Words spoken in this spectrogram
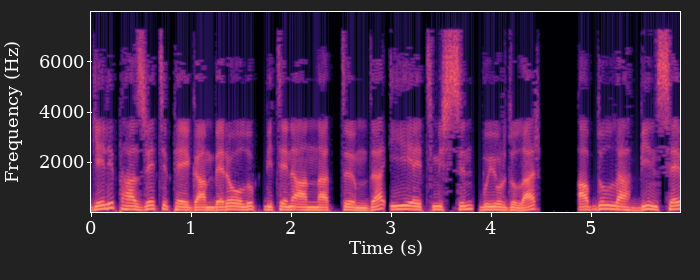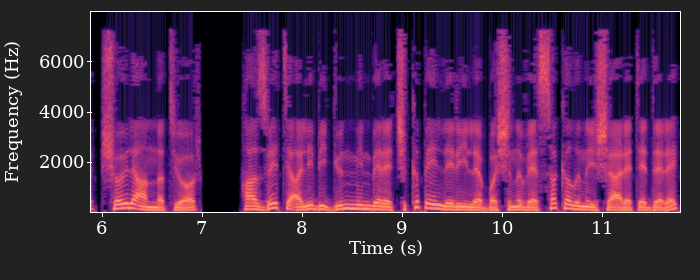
gelip Hazreti Peygamber'e olup biteni anlattığımda, iyi etmişsin, buyurdular, Abdullah bin Seb, şöyle anlatıyor, Hazreti Ali bir gün minbere çıkıp elleriyle başını ve sakalını işaret ederek,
